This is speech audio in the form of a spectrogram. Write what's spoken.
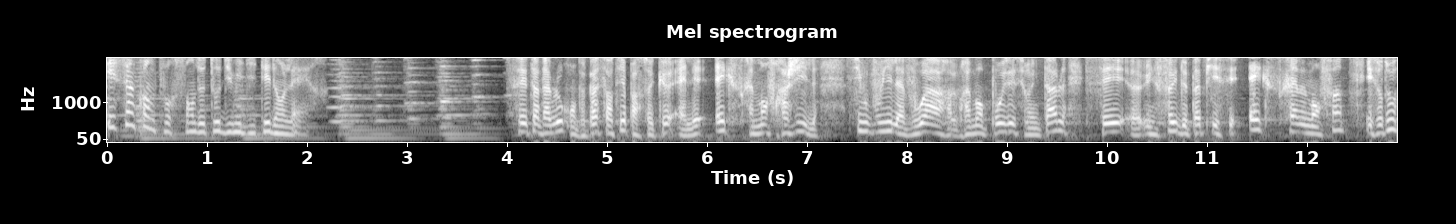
et 50% de taux d'humidité dans l'air. C'est un tableau qu'on ne peut pas sortir parce qu'elle est extrêmement fragile. Si vous pouviez la voir vraiment posée sur une table, c'est euh, une feuille de papier. C'est extrêmement fin. Et surtout,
